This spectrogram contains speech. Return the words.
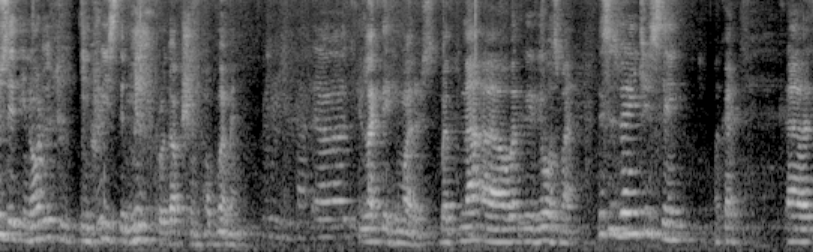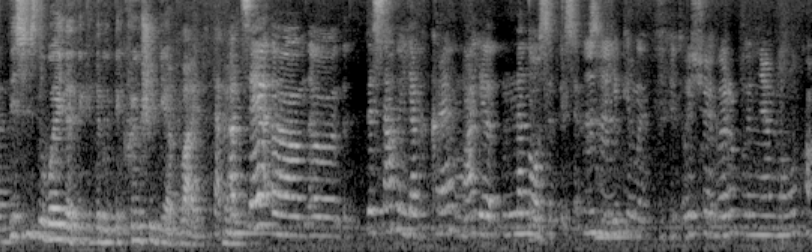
use it in order to increase the milk production of women. Like the mothers. But now, uh, what we we also. This is very interesting. Okay. uh, this is the way that the, the, the cream should be applied. Так, а це е, е, те саме, як крем має наноситися Мгм. якими. Підвищує вироблення молока.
